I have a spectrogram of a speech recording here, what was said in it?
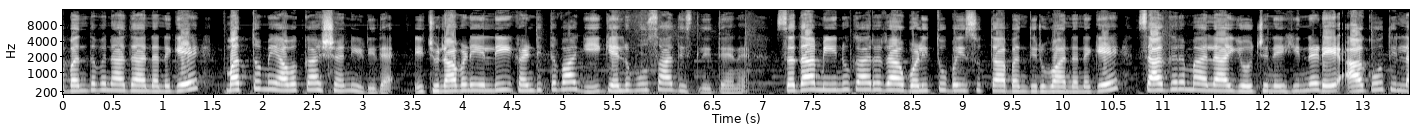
ಬಂದವನಾದ ನನಗೆ ಮತ್ತೊಮ್ಮೆ ಅವಕಾಶ ನೀಡಿದೆ. ಈ ಚುನಾವಣೆಯಲ್ಲಿ ಖಂಡಿತವಾಗಿ ಗೆಲುವು ಸಾಧಿಸಲಿದ್ದೇನೆ. ಸದಾ ಮೀನುಗಾರರ ಒಳಿತು ಬಯಸುತ್ತಾ ಬಂದಿರುವ ನನಗೆ ಸಾಗರಮಾಲಾ ಯೋಜನೆ ಹಿನ್ನಡೆ ಆಗೋದಿಲ್ಲ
